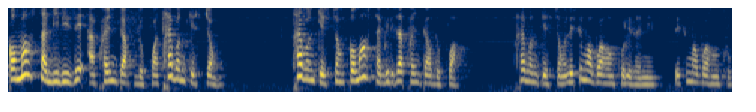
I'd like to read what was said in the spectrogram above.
comment stabiliser après une perte de poids? Très bonne question. Très bonne question. Comment stabiliser après une perte de poids? Très bonne question. Laissez-moi boire un coup, les amis. Laissez-moi boire un coup.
